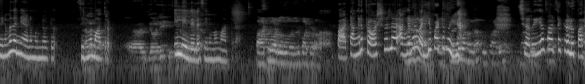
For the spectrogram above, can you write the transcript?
സിനിമ തന്നെയാണ് മുന്നോട്ട്. സിനിമ മാത്രം. ജോലി ഇല്ല ഇല്ല ഇല്ല സിനിമ മാത്രം. പാട്ട് അങ്ങനെ പ്രൊഫഷണൽ അങ്ങനെ വലിയ പാട്ടൊന്നുമില്ല. വലിയ പാടണ്ട, ഒന്ന് പാടി ചെറിയ പാട്ടൊക്കെ ഉള്ളു. പറ.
